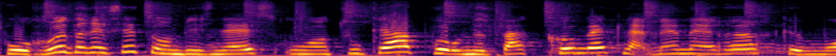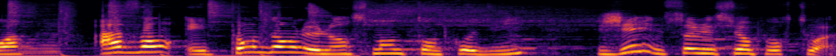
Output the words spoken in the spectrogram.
Pour redresser ton business ou en tout cas pour ne pas commettre la même erreur que moi avant et pendant le lancement de ton produit, j'ai une solution pour toi.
